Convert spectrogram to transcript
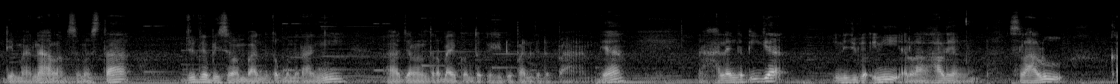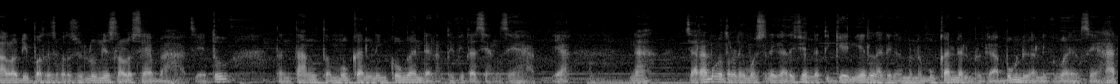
di mana alam semesta juga bisa membantu untuk menerangi uh, jalan terbaik untuk kehidupan ke depan ya. Nah, hal yang ketiga ini juga ini adalah hal yang selalu kalau di podcast podcast sebelumnya selalu saya bahas yaitu tentang temukan lingkungan dan aktivitas yang sehat ya. Nah, cara mengontrol emosi negatif yang ketiga ini adalah dengan menemukan dan bergabung dengan lingkungan yang sehat.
